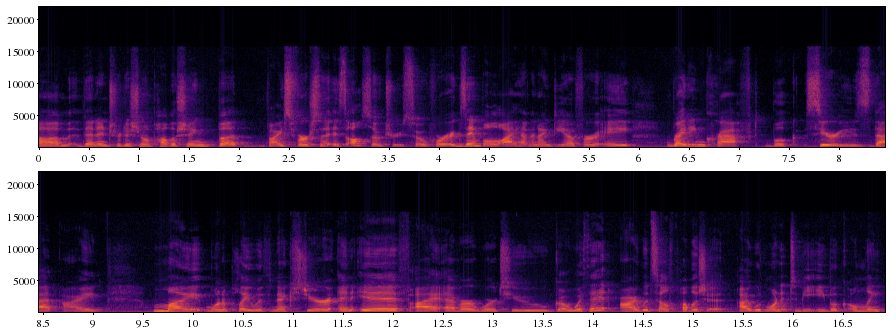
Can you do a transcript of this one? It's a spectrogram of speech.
um, than in traditional publishing, but vice versa is also true. So for example, I have an idea for a writing craft book series that I might want to play with next year. And if I ever were to go with it, I would self-publish it. I would want it to be ebook only.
